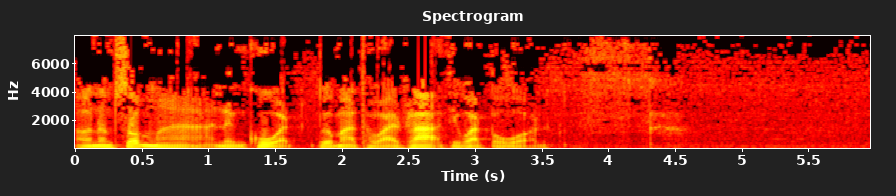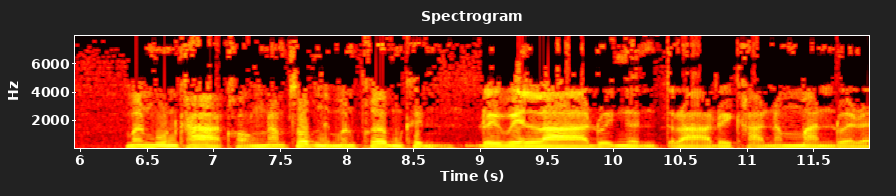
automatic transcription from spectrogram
เอาน้ำส้มมาหนึ่งขวด เพื่อมาถวายพระที่วัดประวร มันมูลค่าของน้ำส้มเนี่ยมันเพิ่มขึ้น ด้วยเวลาด้วยเงินตราด้วยค่าน้ำมันด้วยอะไร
